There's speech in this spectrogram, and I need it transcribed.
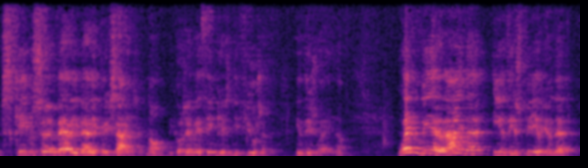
schemes very, very precise, no, because everything is diffused in this way, no. When we arrive in this period,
